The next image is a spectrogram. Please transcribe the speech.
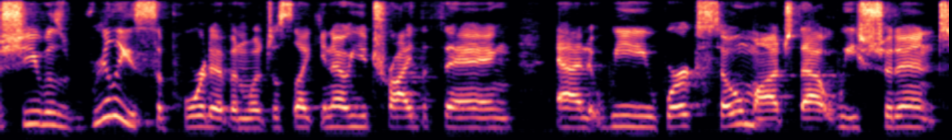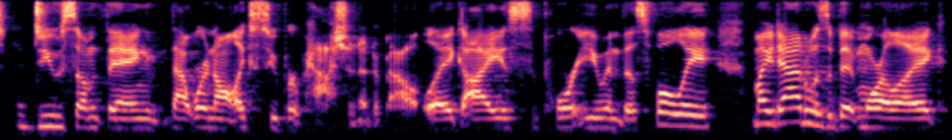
she was really supportive and was just like, you know, you tried the thing and we work so much that we shouldn't do something that we're not like super passionate about. Like I support you in this fully. My dad was a bit more like,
